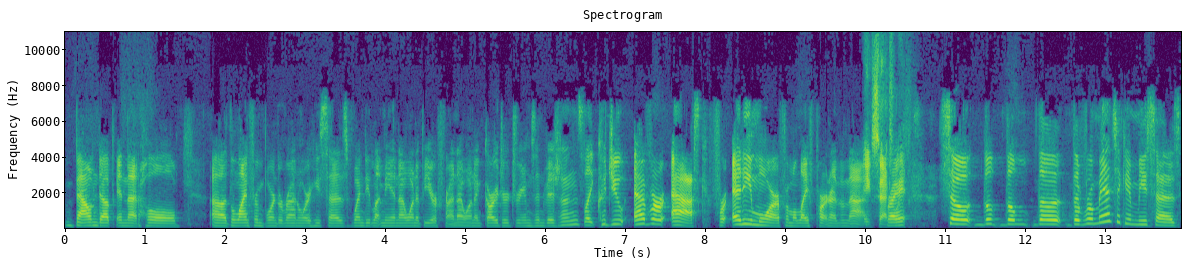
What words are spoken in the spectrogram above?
bound up in that whole uh, the line from Born to Run where he says, "Wendy, let me in. I want to be your friend. I want to guard your dreams and visions." Like, could you ever ask for any more from a life partner than that? Exactly. Right. So the the the the romantic in me says,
